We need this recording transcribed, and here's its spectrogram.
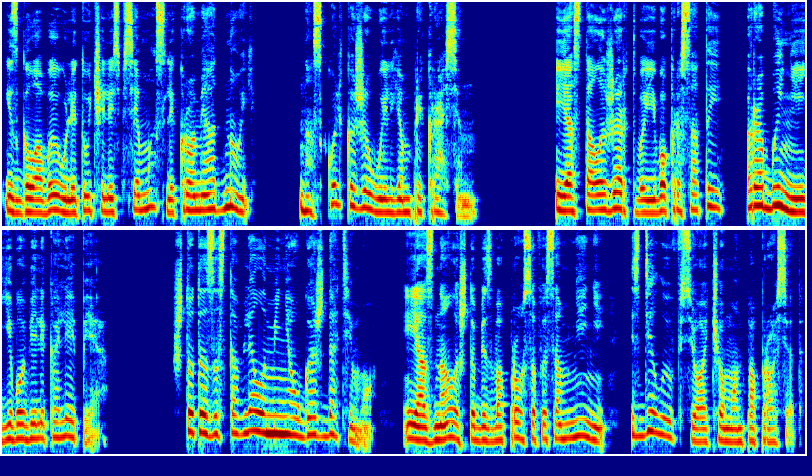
Из головы улетучились все мысли, кроме одной. Насколько же Уильям прекрасен. Я стала жертвой его красоты, рабыней его великолепия. Что-то заставляло меня угождать ему, и я знала, что без вопросов и сомнений сделаю все, о чем он попросит.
